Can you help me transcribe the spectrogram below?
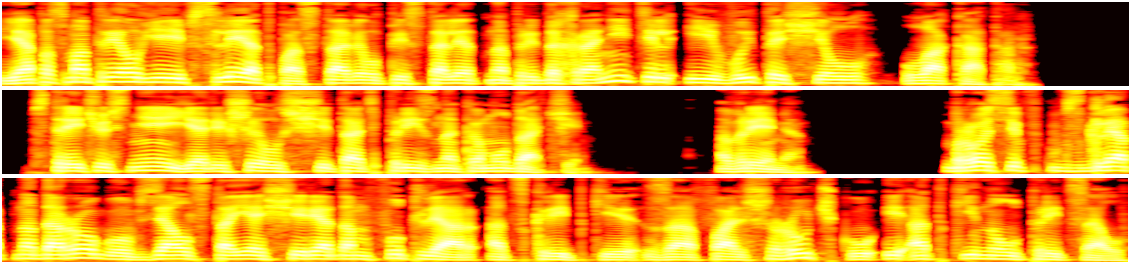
Я посмотрел ей вслед, поставил пистолет на предохранитель и вытащил локатор. Встречу с ней я решил считать признаком удачи. Время. Бросив взгляд на дорогу, взял стоящий рядом футляр от скрипки за фальш-ручку и откинул прицел.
